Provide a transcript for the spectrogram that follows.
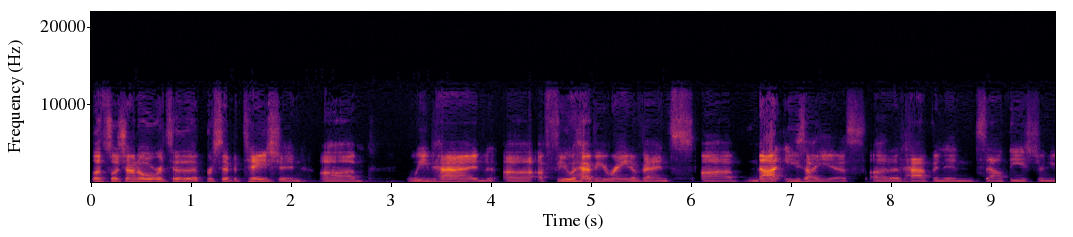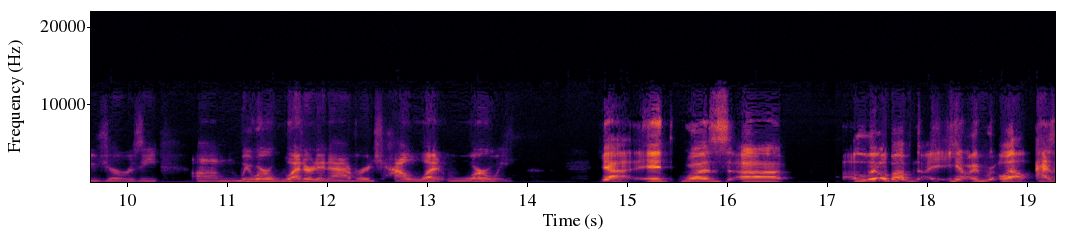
Let's switch on over to the precipitation. Um, we've had uh, a few heavy rain events, uh, not Isaias, uh, that have happened in southeastern New Jersey. Um, we were wetter than average. How wet were we? Yeah, it was uh, a little above. You know, well, as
